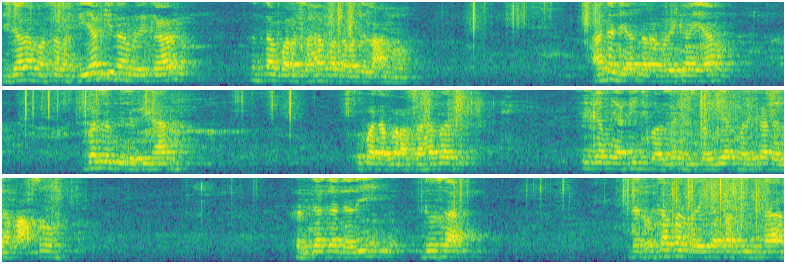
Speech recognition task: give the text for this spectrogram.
di dalam masalah keyakinan mereka tentang para sahabat radhiyallahu anhu. Ada di antara mereka yang berlebih-lebihan kepada para sahabat sehingga meyakini bahasanya sebagian mereka adalah maksum terjaga dari dosa dan ucapan mereka pasti benar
